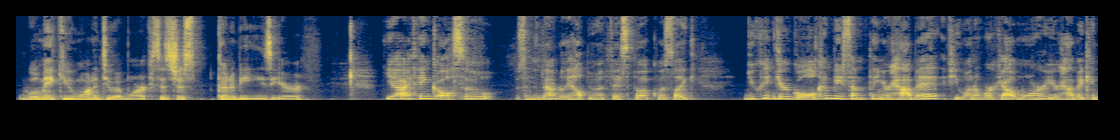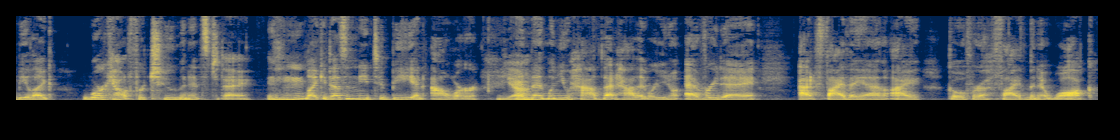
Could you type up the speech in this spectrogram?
will make you want to do it more because it's just going to be easier. Yeah, I think also something that really helped me with this book was like you can your goal can be something your habit. If you want to work out more, your habit can be like work out for two minutes today. Mm-hmm. Like it doesn't need to be an hour. Yeah. And then when you have that habit where you know every day at 5 a.m. I go for a five minute walk.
